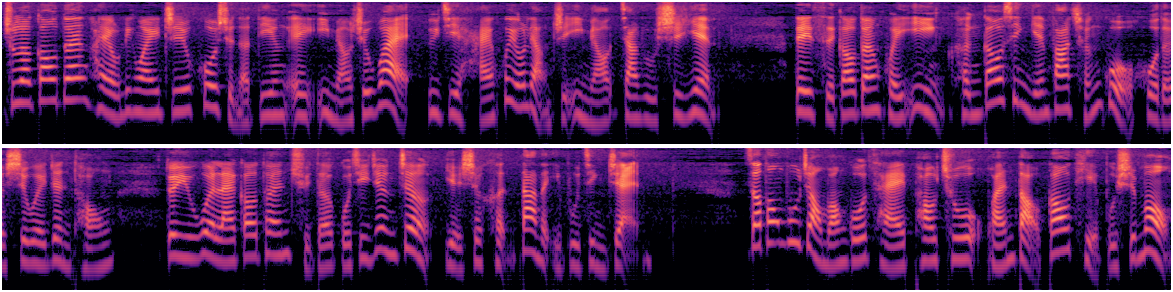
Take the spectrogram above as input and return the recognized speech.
除了高端，还有另外一支获选的 DNA 疫苗之外，预计还会有两支疫苗加入试验。对此，高端回应很高兴研发成果获得世卫认同。对于未来高端取得国际认证，也是很大的一步进展。交通部长王国才抛出环岛高铁不是梦，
